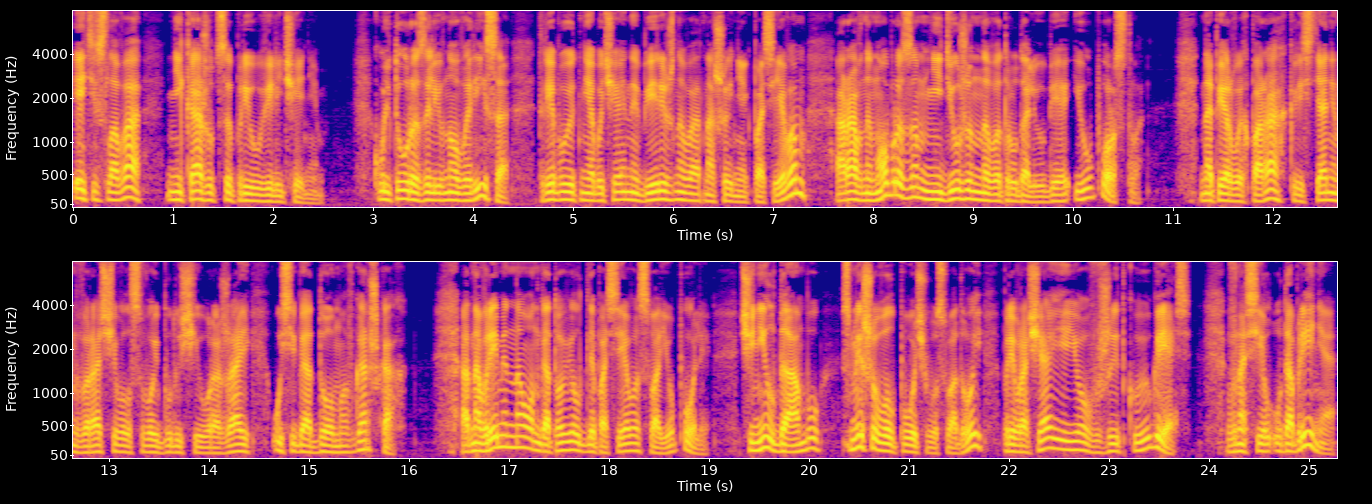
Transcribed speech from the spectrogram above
Эти слова не кажутся преувеличением. Культура заливного риса требует необычайно бережного отношения к посевам, а равным образом недюжинного трудолюбия и упорства. На первых порах крестьянин выращивал свой будущий урожай у себя дома в горшках. Одновременно он готовил для посева свое поле, чинил дамбу, смешивал почву с водой, превращая ее в жидкую грязь, вносил удобрения,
